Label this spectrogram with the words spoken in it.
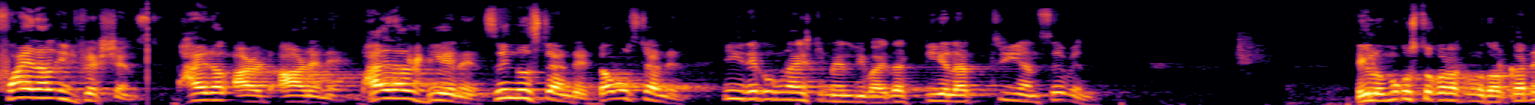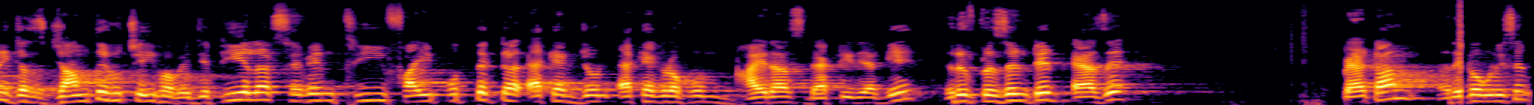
viral infections, viral RNA, viral DNA, single stranded, double stranded, is recognized mainly by the TLR3 and 7. এগুলো মুখস্থ করার কোনো দরকার নেই জাস্ট জানতে হচ্ছে এইভাবে যে টিএলআর সেভেন থ্রি ফাইভ প্রত্যেকটা এক একজন এক এক রকম ভাইরাস ব্যাকটেরিয়াকে represented as a pattern recognition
